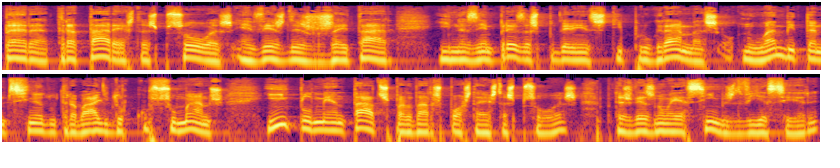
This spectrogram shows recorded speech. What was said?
para tratar estas pessoas em vez de as rejeitar e nas empresas poderem existir programas no âmbito da medicina do trabalho e dos recursos humanos implementados para dar resposta a estas pessoas. Muitas vezes não é assim, mas devia ser.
